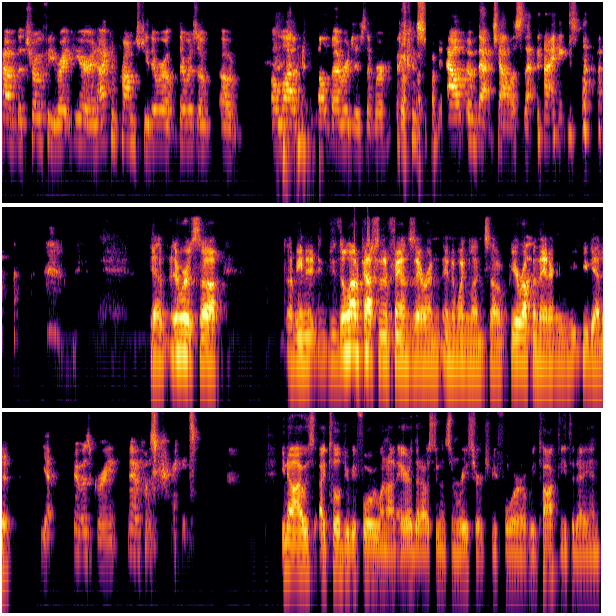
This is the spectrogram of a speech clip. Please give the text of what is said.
have the trophy right here, and I can promise you there were there was a a, a lot of adult beverages that were consumed out of that chalice that night. yeah, there was. Uh, I mean, it, there's a lot of passionate fans there in, in New England. So you're up in that area, you, you get it. Yeah, it was great. It was great. You know, I was I told you before we went on air that I was doing some research before we talked to you today, and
